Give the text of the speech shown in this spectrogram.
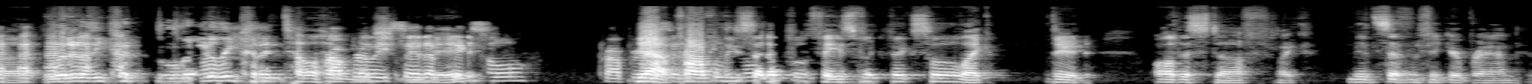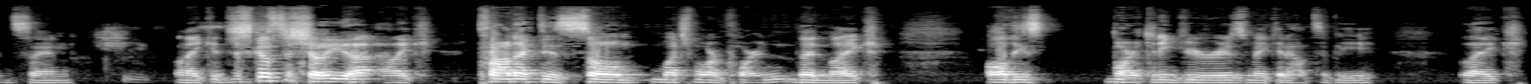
Uh, literally, could literally couldn't tell how properly set up Pixel. Properly yeah, set properly set up a Facebook Pixel. Like, dude, all this stuff, like mid seven figure brand, insane. Jeez. Like, it just goes to show you, how, like, product is so much more important than like all these marketing gurus make it out to be like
